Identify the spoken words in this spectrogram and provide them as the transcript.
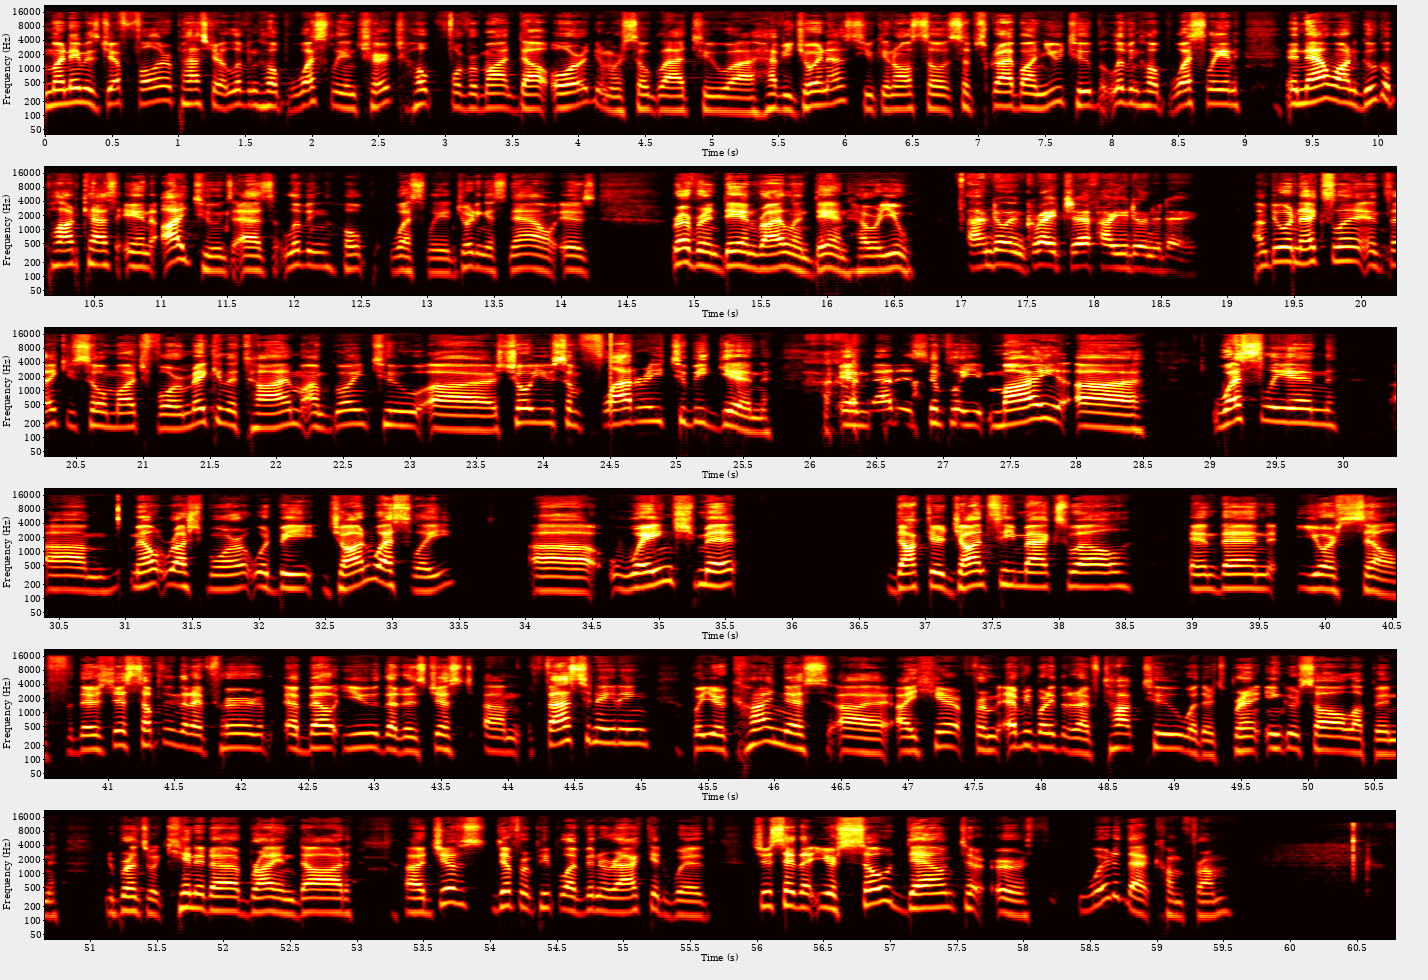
Well, my name is Jeff Fuller, pastor at Living Hope Wesleyan Church, hopeforvermont.org, and we're so glad to uh, have you join us. You can also subscribe on YouTube, Living Hope Wesleyan, and now on Google Podcasts and iTunes as Living Hope Wesleyan. Joining us now is Reverend Dan Reiland. Dan, how are you? I'm doing great, Jeff. How are you doing today? I'm doing excellent, and thank you so much for making the time. I'm going to uh, show you some flattery to begin, and that is simply my uh, Wesleyan um, Mount Rushmore would be John Wesley, uh, Wayne Schmidt, Dr. John C. Maxwell, and then yourself. There's just something that I've heard about you that is just um, fascinating, but your kindness, uh, I hear it from everybody that I've talked to, whether it's Brent Ingersoll up in New Brunswick, Canada, Brian Dodd, uh, just different people I've interacted with, just say that you're so down to earth. Where did that come from?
